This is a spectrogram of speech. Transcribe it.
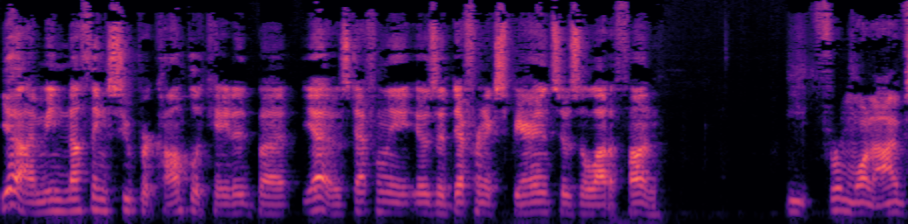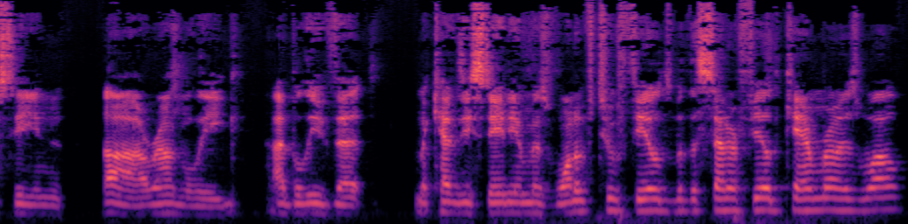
yeah, I mean, nothing super complicated, but yeah, it was definitely it was a different experience. It was a lot of fun. From what I've seen uh, around the league, I believe that Mackenzie Stadium is one of two fields with the center field camera as well.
